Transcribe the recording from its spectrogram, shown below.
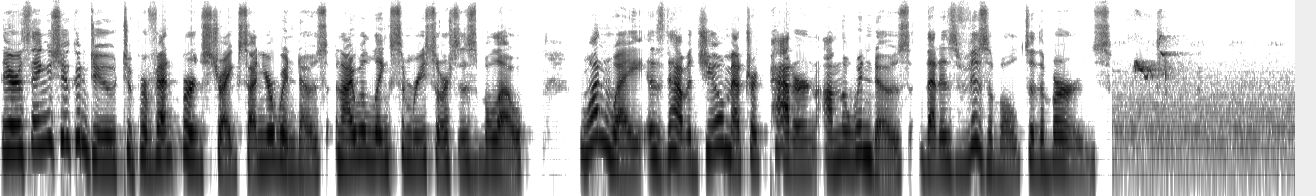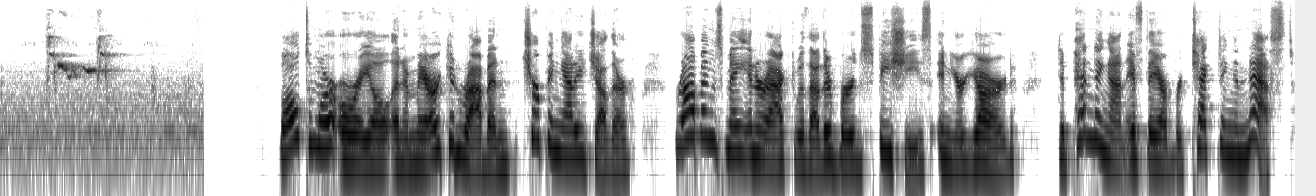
There are things you can do to prevent bird strikes on your windows, and I will link some resources below. One way is to have a geometric pattern on the windows that is visible to the birds. Baltimore Oriole and American Robin chirping at each other Robins may interact with other bird species in your yard. Depending on if they are protecting a nest,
